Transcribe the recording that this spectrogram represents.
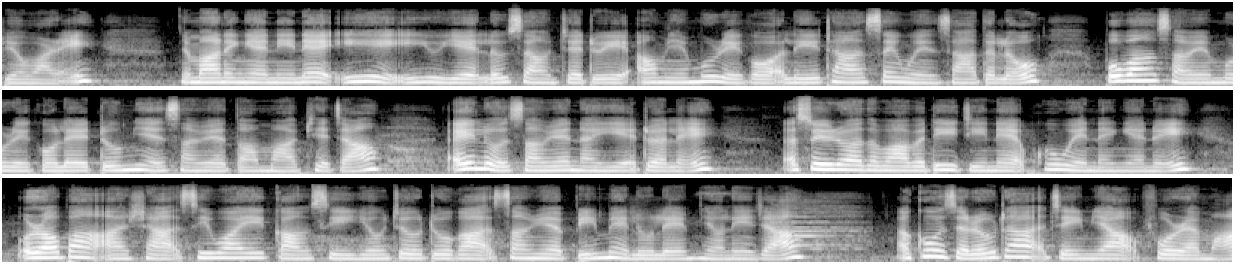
ပြောပါရယ်မြန်မာနိုင်ငံအနေနဲ့ EAEU ရဲ့လှုပ်ဆောင်ချက်တွေအောင်မြင်မှုတွေကိုအလေးထားစိတ်ဝင်စားသလိုပူးပေါင်းဆောင်ရွက်မှုတွေကိုလည်းတိုးမြင့်ဆောင်ရွက်သွားမှာဖြစ်ကြောင်းအဲ့လိုဆောင်ရွက်နိုင်ရေးအတွက်လည်းအဆွေတော်သဘာပတိကြီးနဲ့ဖွဲ့ဝင်နိုင်ငံတွေဥရောပအာရှစီးပွားရေးကောင်စီရုံးချုပ်တို့ကဆောင်ရွက်ပေးမယ်လို့လည်းမျှော်လင့်ကြောင်းအခုဇရုဒ္ဓအကြိမ်မြောက်ဖိုရမ်မှာ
